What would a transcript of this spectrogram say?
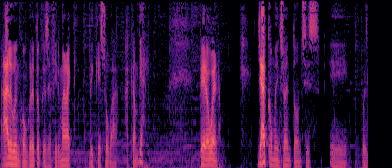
algo en concreto que se firmara de que eso va a cambiar. Pero bueno, ya comenzó entonces eh, pues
